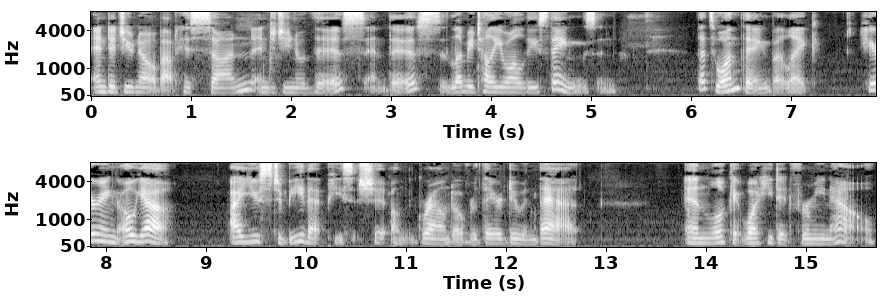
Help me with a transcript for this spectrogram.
And did you know about his son? And did you know this and this? And let me tell you all these things." And that's one thing, but like hearing, "Oh yeah, I used to be that piece of shit on the ground over there doing that." And look at what he did for me now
